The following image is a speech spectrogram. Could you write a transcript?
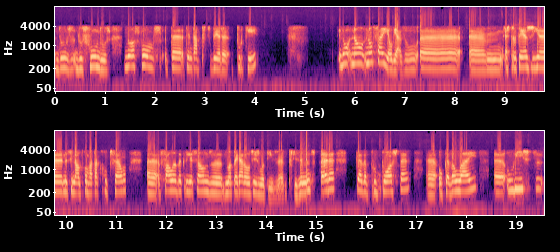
dos, dos fundos, nós fomos tentar perceber porquê, não, não, não sei, aliás, o, uh, uh, a Estratégia Nacional de Combate à Corrupção uh, fala da criação de, de, uma pegada legislativa, precisamente para cada proposta ou cada lei liste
